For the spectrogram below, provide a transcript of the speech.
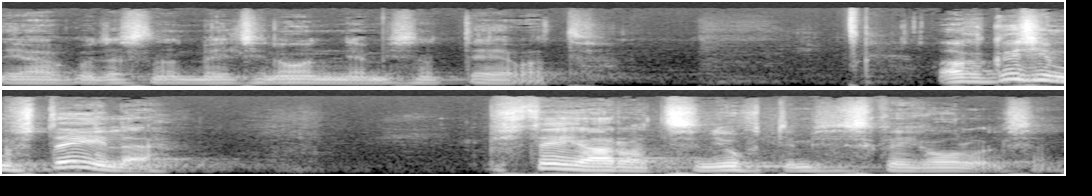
ja kuidas nad meil siin on ja mis nad teevad. aga küsimus teile, mis teie arvates on juhtimises kõige olulisem?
